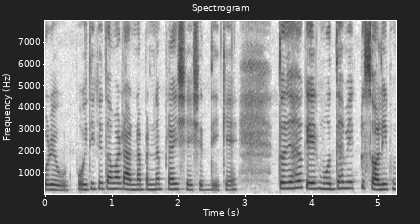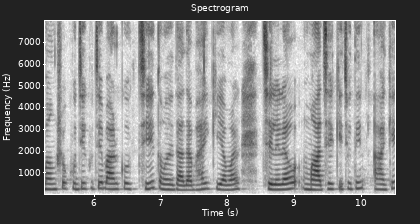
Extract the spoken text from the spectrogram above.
করে উঠবো। ওইদিকে তো আমার রান্নাবান্না প্রায় শেষের দিকে। তো যাই হোক, এর মধ্যে আমি একটু সলিড মাংস খুঁজে খুঁজে বার করছি। তোমাদের দাদা ভাই কি আমার ছেলেরাও মাঝে কিছুদিন আগে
